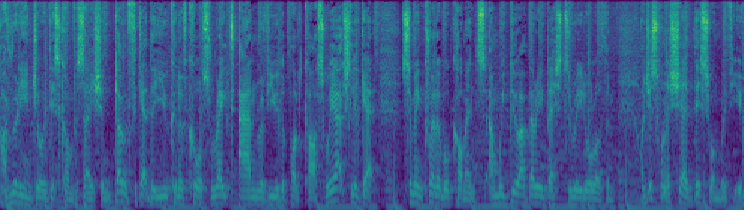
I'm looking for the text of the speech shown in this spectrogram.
I really enjoyed this conversation. Don't forget that you can, of course, rate and review the podcast. We actually get some incredible comments, and we do our very best to read all of them. I just want to share this one with you.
